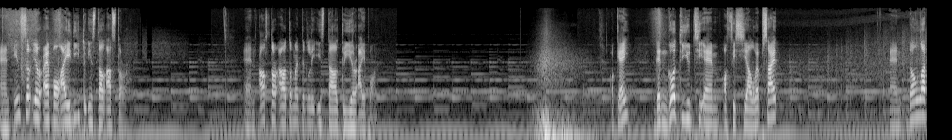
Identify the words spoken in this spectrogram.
And insert your Apple ID to install AltStore. And AltStore automatically installed to your iPhone. Okay, then go to UTM official website and download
